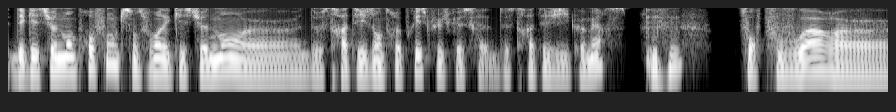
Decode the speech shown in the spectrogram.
des questionnements profonds qui sont souvent des questionnements de stratégie d'entreprise plus que de stratégie e-commerce mm-hmm pour pouvoir euh,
